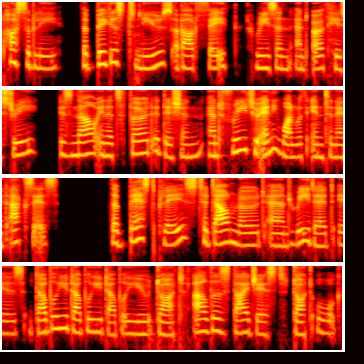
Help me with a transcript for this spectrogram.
Possibly the biggest news about faith, reason, and earth history is now in its third edition and free to anyone with internet access. The best place to download and read it is www.eldersdigest.org.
